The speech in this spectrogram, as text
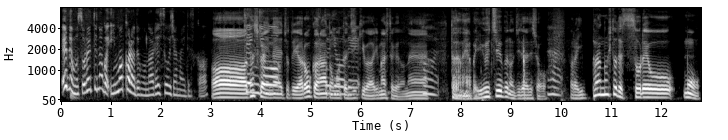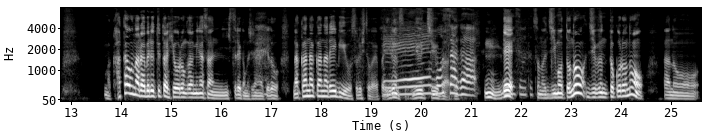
えでもそれってなんか今からでもなれそうじゃないですか、ああ、確かにね、ちょっとやろうかなと思った時期はありましたけどね。はいただね、やっぱ YouTube の時代でしょ。はい。だから一般の人でそれをもう、まあ、型を並べるって言ったら評論家の皆さんに失礼かもしれないけど、なかなかなレビューをする人がやっぱりいるんですよ、YouTuber。が。うん、で、その地元の自分ところの、あの、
